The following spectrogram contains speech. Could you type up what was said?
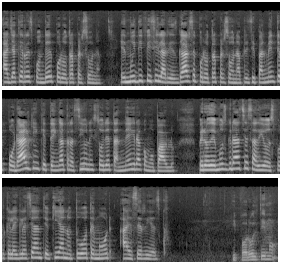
haya que responder por otra persona. Es muy difícil arriesgarse por otra persona, principalmente por alguien que tenga tras sí una historia tan negra como Pablo. Pero demos gracias a Dios porque la iglesia de Antioquía no tuvo temor a ese riesgo. Y por último,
